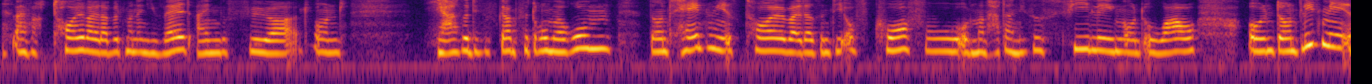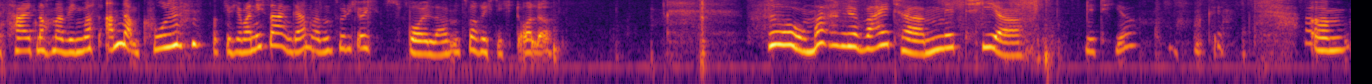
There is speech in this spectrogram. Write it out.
ist einfach toll, weil da wird man in die Welt eingeführt und ja, so dieses ganze Drumherum. Don't Hate Me ist toll, weil da sind die auf Korfu und man hat dann dieses Feeling und oh wow. Und Don't Leave Me ist halt nochmal wegen was anderem cool, was ich aber nicht sagen kann, weil sonst würde ich euch spoilern und zwar richtig dolle. So, machen wir weiter mit hier. Mit hier? Okay. Ähm,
